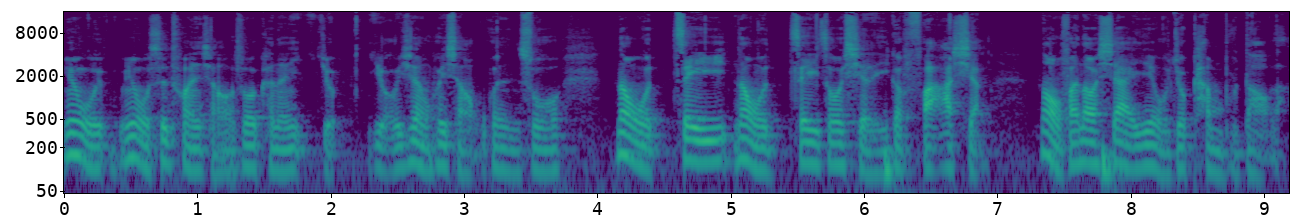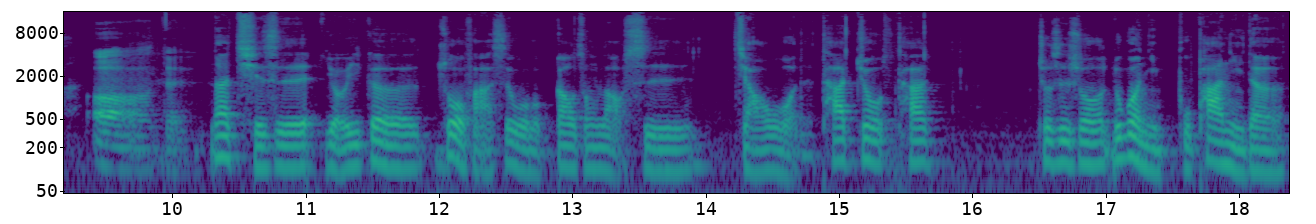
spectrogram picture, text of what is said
因为我因为我是突然想到说，可能有有一些人会想问说，那我这一那我这一周写了一个发想，那我翻到下一页我就看不到了。哦，对。那其实有一个做法是我高中老师教我的，他就他就是说，如果你不怕你的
